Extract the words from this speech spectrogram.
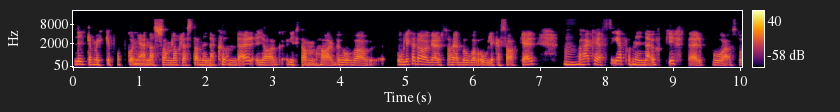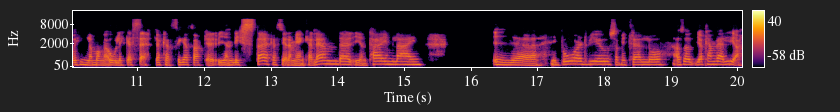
lika mycket popcornhjärna som de flesta av mina kunder. Jag liksom har behov av olika dagar så har jag behov av olika saker. Mm. Och här kan jag se på mina uppgifter på så himla många olika sätt. Jag kan se saker i en lista, jag kan se dem i en kalender, i en timeline, i, eh, i board view som i Trello. Alltså jag kan välja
